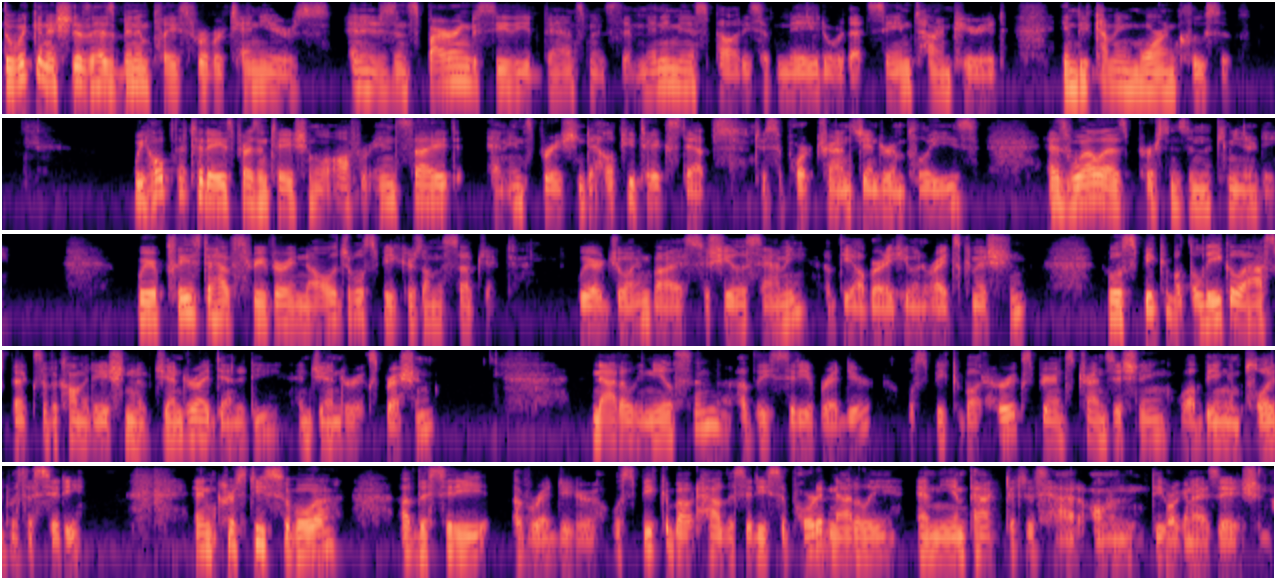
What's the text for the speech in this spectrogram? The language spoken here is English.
The WIC initiative has been in place for over 10 years, and it is inspiring to see the advancements that many municipalities have made over that same time period in becoming more inclusive. We hope that today's presentation will offer insight and inspiration to help you take steps to support transgender employees, as well as persons in the community. We are pleased to have three very knowledgeable speakers on the subject. We are joined by Sushila Sami of the Alberta Human Rights Commission, who will speak about the legal aspects of accommodation of gender identity and gender expression. Natalie Nielsen of the City of Red Deer will speak about her experience transitioning while being employed with the city and Christy Soboda of the City of Red Deer will speak about how the city supported Natalie and the impact it has had on the organization.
